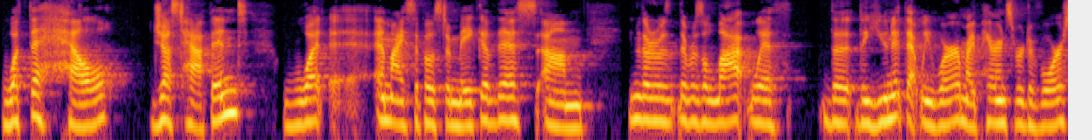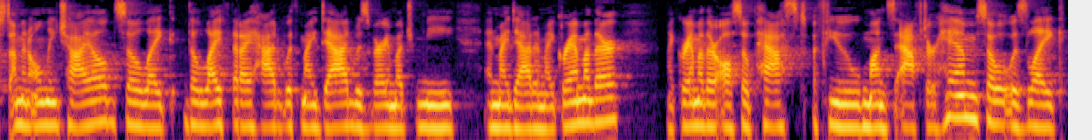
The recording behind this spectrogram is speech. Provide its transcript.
what the hell just happened what uh, am i supposed to make of this um, you know there was there was a lot with the the unit that we were my parents were divorced. I'm an only child. So like the life that i had with my dad was very much me and my dad and my grandmother. My grandmother also passed a few months after him. So it was like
